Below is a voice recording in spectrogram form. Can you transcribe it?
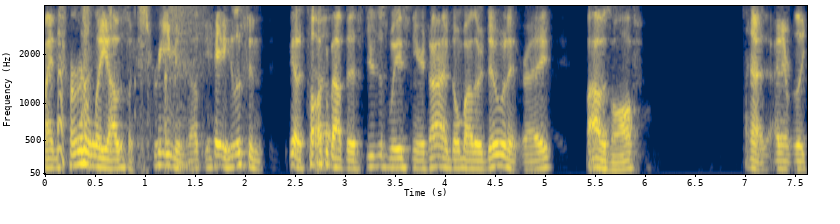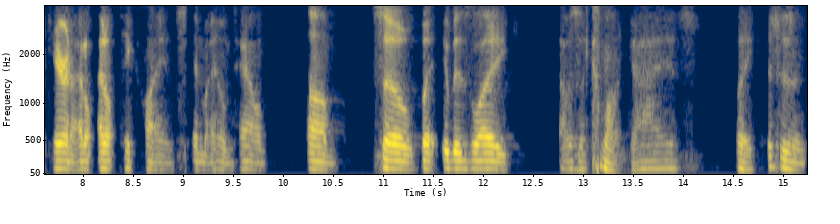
internally, I was like screaming. I was like, hey, listen, we got to talk about this. You're just wasting your time. Don't bother doing it, right? But I was off. I, I didn't really care, and I don't, I don't take clients in my hometown. Um, so, but it was like, I was like, come on, guys like this isn't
